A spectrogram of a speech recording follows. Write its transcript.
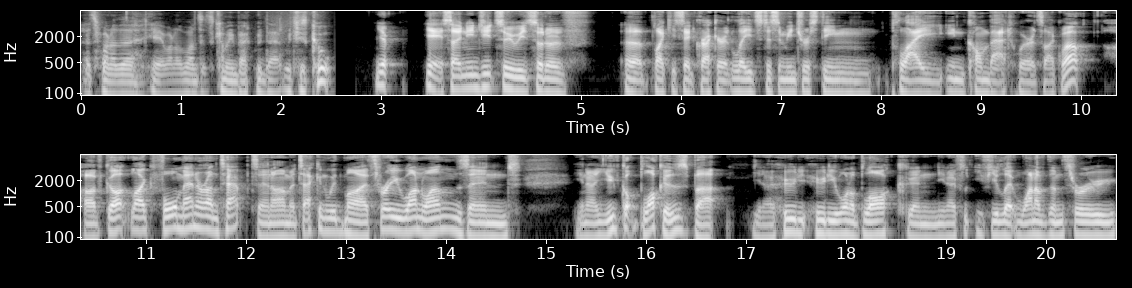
That's one of the yeah one of the ones that's coming back with that, which is cool. Yep. Yeah, so ninjutsu is sort of, uh, like you said, Cracker, it leads to some interesting play in combat where it's like, well, I've got like four mana untapped and I'm attacking with my three one ones and, you know, you've got blockers, but, you know, who do, who do you want to block? And, you know, if, if you let one of them through,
